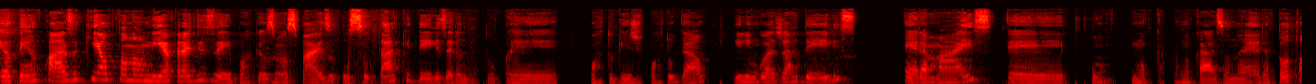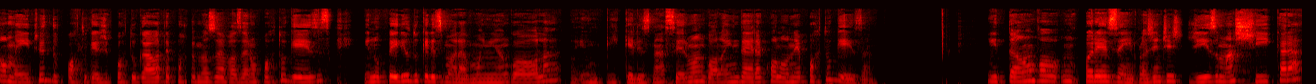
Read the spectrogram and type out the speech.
eu tenho quase que autonomia para dizer, porque os meus pais, o sotaque deles era do, é, português de Portugal e linguajar deles era mais, é, com, no, no caso, né, era totalmente do português de Portugal, até porque meus avós eram portugueses, e no período que eles moravam em Angola, e que eles nasceram, Angola ainda era colônia portuguesa. Então, por exemplo, a gente diz uma xícara,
